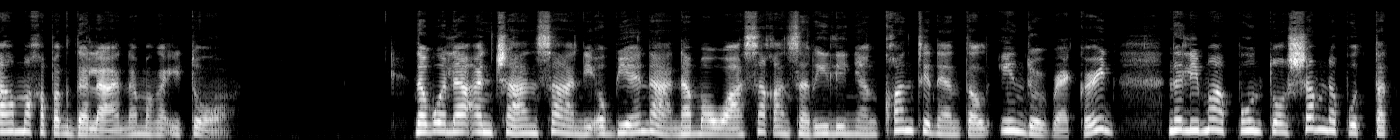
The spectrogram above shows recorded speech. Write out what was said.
ang makapagdala ng mga ito. Nawala ang tsansa ni Obiena na mawasak ang sarili niyang continental indoor record na 5.73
